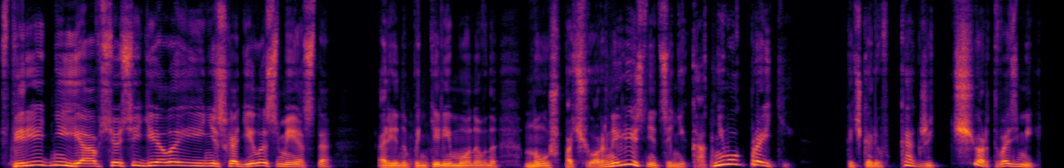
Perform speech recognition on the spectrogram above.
В передней я все сидела и не сходила с места. Арина Пантелеймоновна, ну уж по черной лестнице никак не мог пройти. Кочкарев, как же, черт возьми,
